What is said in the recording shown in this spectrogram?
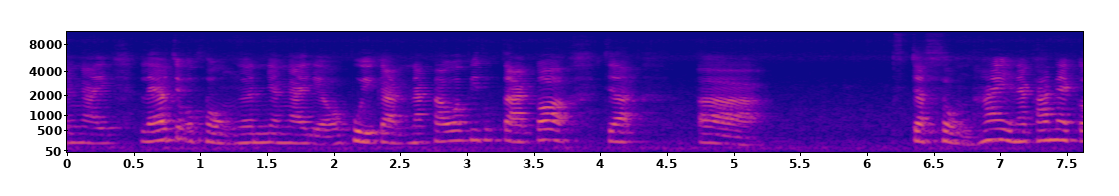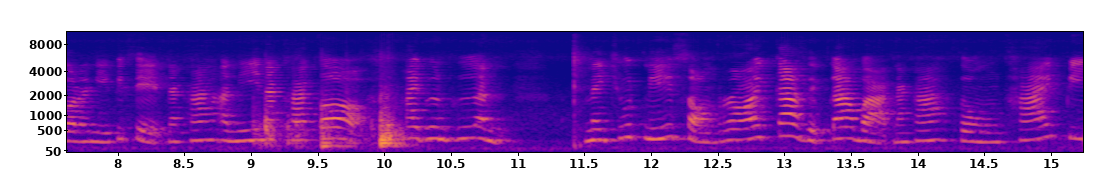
ยังไง แล้วจะส่งเงินยังไงเดี๋ยวคุยกันนะคะ ว่าพี่ตุ๊กตาก็จะจะส่งให้นะคะ ในกรณีพิเศษนะคะ อันนี้นะคะก็ให้เพื่อนๆในชุดนี้ 299 บาทนะคะ ส่งท้ายปี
